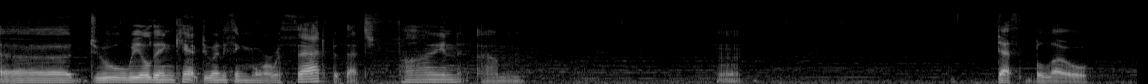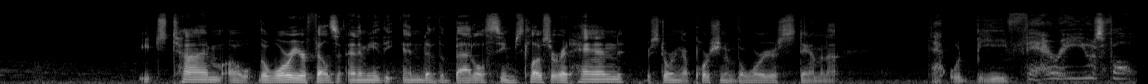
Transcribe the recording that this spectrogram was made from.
Uh, dual wielding. Can't do anything more with that, but that's fine. Um, hmm. Death blow. Each time the warrior fells an enemy, the end of the battle seems closer at hand, restoring a portion of the warrior's stamina. That would be very useful.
